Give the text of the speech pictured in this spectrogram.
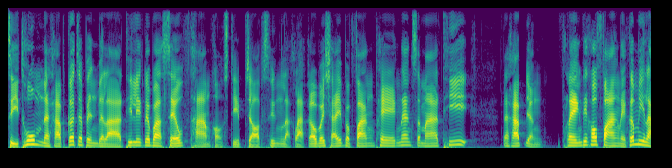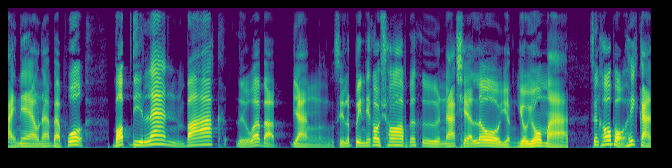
สี่ทุ่มนะครับก็จะเป็นเวลาที่เรียกได้ว่า self time ของสตีฟจ็อบซึ่งหลักๆเอาไว้ใช้แบบฟังเพลงนั่งสมาธินะครับอย่างเพลงที่เขาฟังเนี่ยก็มีหลายแนวนะแบบพวกบ๊อบดีแลนบาร์กหรือว่าแบบอย่างศิลปินที่เขาชอบก็คือนักเชลโลอย่างโยโย่มาซึ่งเขาบอกให้การ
